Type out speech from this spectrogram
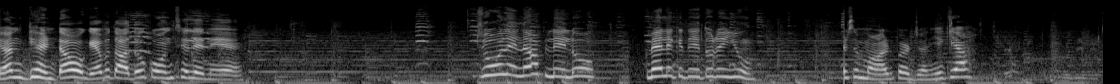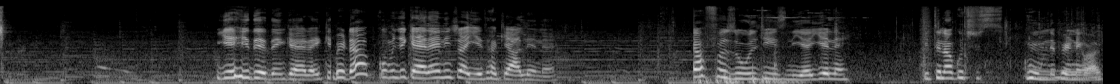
यार घंटा हो गया बता दो कौन से लेने हैं। जो लेना आप ले लो। मैं लेके दे तो रही हूँ। से मार पड़ जानी है क्या? यही दे दें, कह रहे कि बेटा आपको मुझे कहना ही नहीं चाहिए था क्या लेना है। क्या फजूल चीज़ लिया ये लें। इतना कुछ घूमने फिरने के बाद।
